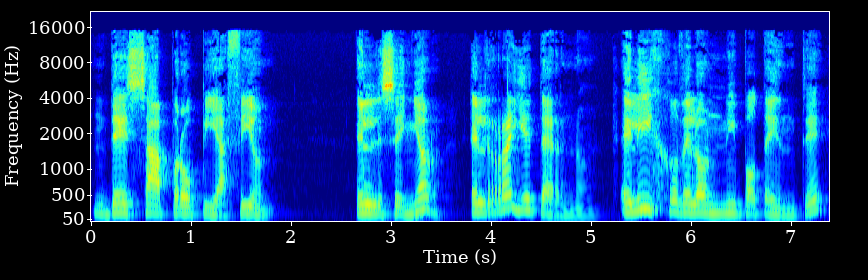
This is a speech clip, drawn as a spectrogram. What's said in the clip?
desapropiación. El Señor, el Rey eterno, el Hijo del Omnipotente,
